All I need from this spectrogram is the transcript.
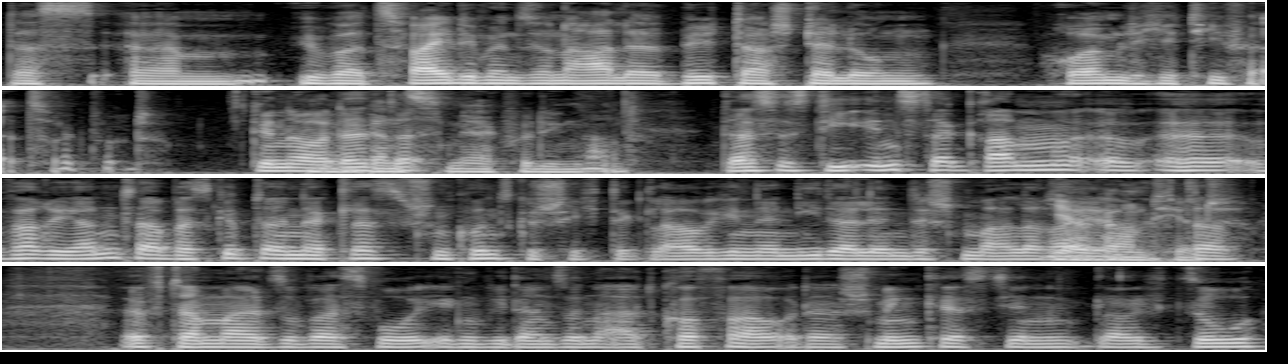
dass ähm, über zweidimensionale Bilddarstellungen räumliche Tiefe erzeugt wird. Genau. In einer ganz da, merkwürdigen Art. Das ist die Instagram-Variante, äh, aber es gibt da in der klassischen Kunstgeschichte, glaube ich, in der niederländischen Malerei. Ja, garantiert. Öfter, öfter mal sowas, wo irgendwie dann so eine Art Koffer oder Schminkkästchen, glaube ich, so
